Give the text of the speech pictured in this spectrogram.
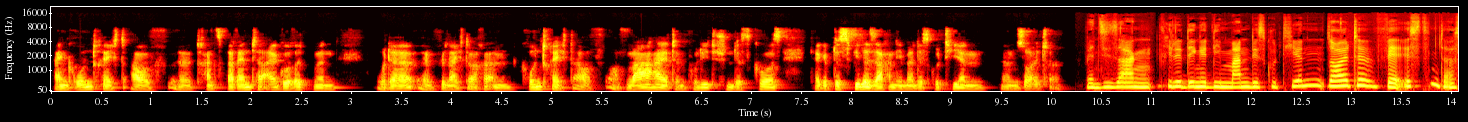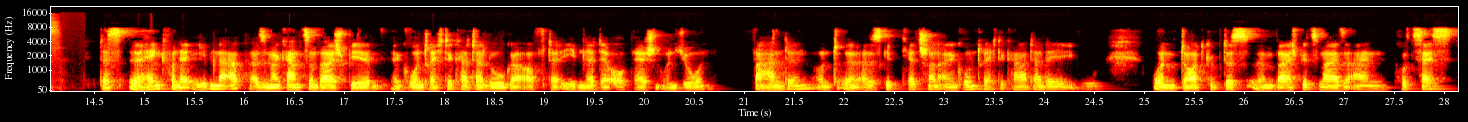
ein Grundrecht auf äh, transparente Algorithmen oder äh, vielleicht auch ein Grundrecht auf, auf Wahrheit im politischen Diskurs. Da gibt es viele Sachen, die man diskutieren ähm, sollte. Wenn Sie sagen, viele Dinge, die man diskutieren sollte, wer ist denn das? Das äh, hängt von der Ebene ab. Also man kann zum Beispiel äh, Grundrechtekataloge auf der Ebene der Europäischen Union verhandeln. Und äh, also es gibt jetzt schon eine Grundrechtecharta der EU. Und dort gibt es ähm, beispielsweise einen Prozess,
